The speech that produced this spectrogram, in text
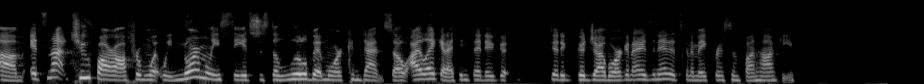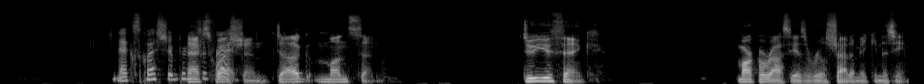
um, it's not too far off from what we normally see. It's just a little bit more condensed. So I like it. I think they did, did a good job organizing it. It's going to make for some fun hockey. Next question, producer Next Fred. question. Doug Munson. Do you think Marco Rossi has a real shot at making the team?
